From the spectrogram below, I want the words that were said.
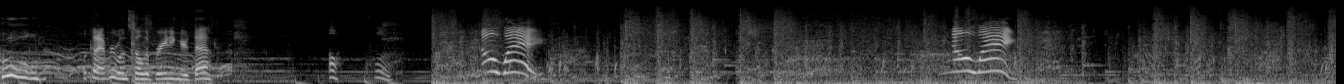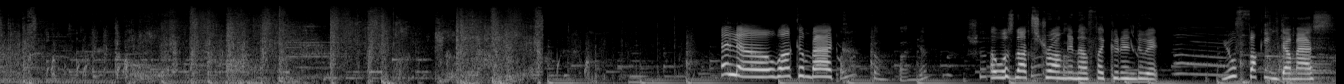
Woo! Look at everyone celebrating your death. Oh, cool. No way! No way! Hello, welcome back. I was not strong enough. I couldn't do it. You fucking dumbass.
